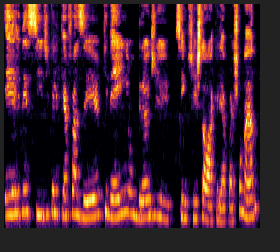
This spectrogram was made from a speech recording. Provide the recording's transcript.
ele decide que ele quer fazer que nem o grande cientista lá que ele é apaixonado,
